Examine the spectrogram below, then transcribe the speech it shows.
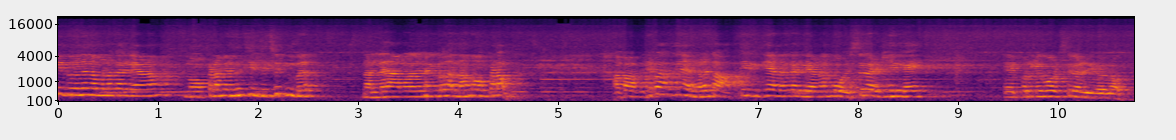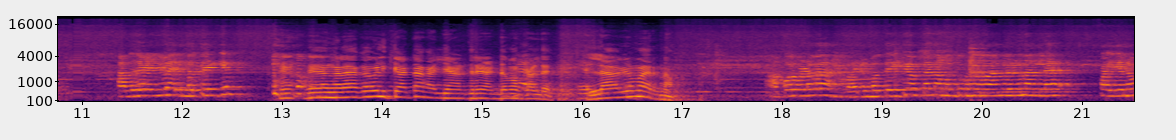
നിഗുവിന് നമ്മൾ കല്യാണം നോക്കണമെന്ന് ചിന്തിച്ചിട്ടുണ്ട്. നല്ല ആലോചനകൾ വന്നാൽ നോക്കണം. അപ്പൊ അവർ പറഞ്ഞു ഞങ്ങൾ കാത്തിരിക്കുകയാണ്. കല്യാണം കോഴ്സ് കഴിഞ്ഞില്ലേ? ഏപ്രിലിൽ കോഴ്സ് കഴിയുമല്ലോ. അത് കഴിഞ്ഞ് വരുമ്പത്തേക്കും ഞങ്ങളെയൊക്കെ വിളിക്കാട്ടാ കല്യാണത്തിന് രണ്ട് മക്കളുടെ. എല്ലാവരും വരണം. അപ്പൊ ഇവിടെ വരുമ്പോഴത്തേക്കും ഒക്കെ നമുക്ക് ഭഗവാൻ ഒരു നല്ല പയ്യനോ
